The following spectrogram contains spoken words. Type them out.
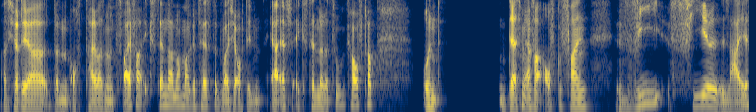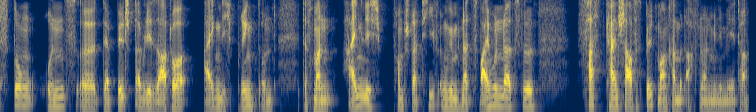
Also ich hatte ja dann auch teilweise mit einem Zweifach-Extender nochmal getestet, weil ich ja auch den RF-Extender dazu gekauft habe. Und da ist mir einfach aufgefallen, wie viel Leistung uns äh, der Bildstabilisator eigentlich bringt und dass man eigentlich vom Stativ irgendwie mit einer 200 fast kein scharfes Bild machen kann mit 800 mm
